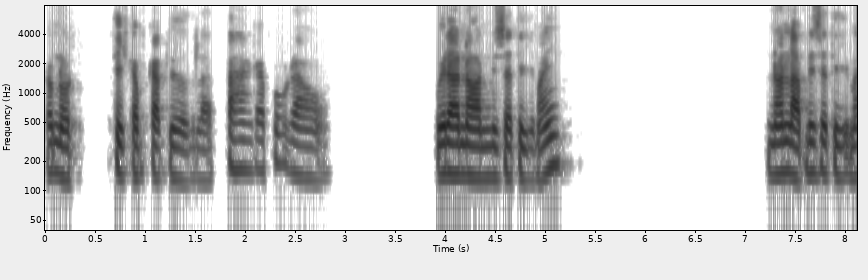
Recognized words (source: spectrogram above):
กำหนดติกำกับอยู่ตลอดต่างกับพวกเรา เวลานอนมีสติไหมนอนหลับมีสติไหม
